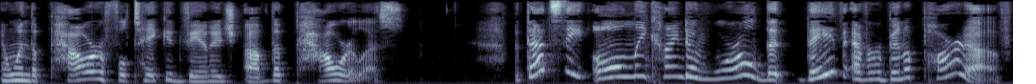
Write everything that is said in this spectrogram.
and when the powerful take advantage of the powerless. But that's the only kind of world that they've ever been a part of.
